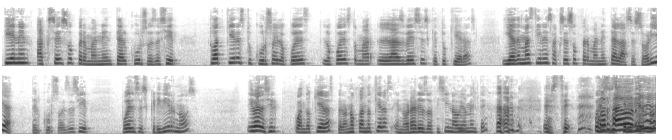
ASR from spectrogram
tienen acceso permanente al curso. Es decir, tú adquieres tu curso y lo puedes, lo puedes tomar las veces que tú quieras. Y además tienes acceso permanente a la asesoría del curso. Es decir, puedes escribirnos iba a decir cuando quieras, pero no cuando quieras, en horarios de oficina, obviamente. este, puedes Por favor. escribirnos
